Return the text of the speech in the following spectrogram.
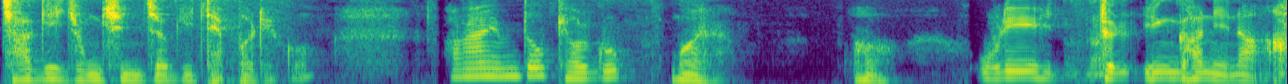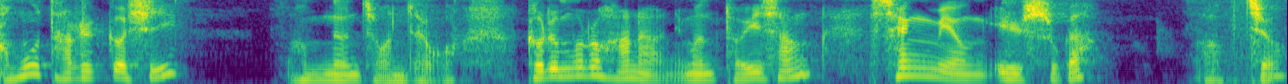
자기 중심적이 돼버리고 하나님도 결국 뭐예요? 어, 우리들 인간이나 아무 다를 것이 없는 존재고 그러므로 하나님은 더 이상 생명일 수가 없죠.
